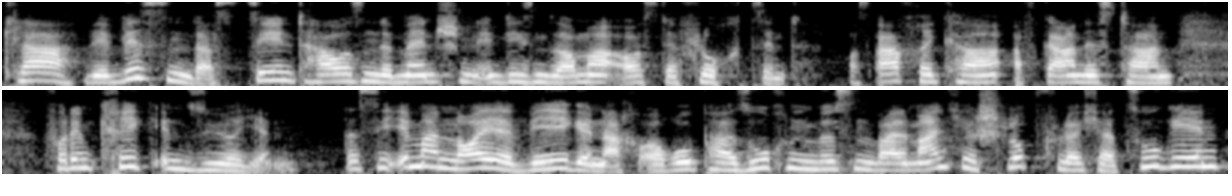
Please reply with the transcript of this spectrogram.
Klar, wir wissen, dass Zehntausende Menschen in diesem Sommer aus der Flucht sind. Aus Afrika, Afghanistan, vor dem Krieg in Syrien. Dass sie immer neue Wege nach Europa suchen müssen, weil manche Schlupflöcher zugehen,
